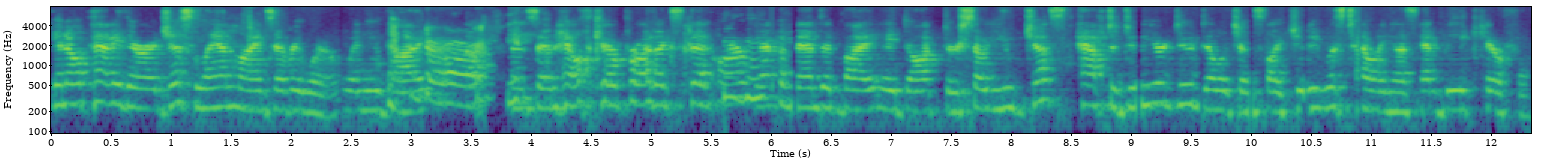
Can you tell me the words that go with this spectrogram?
You know, Patty, there are just landmines everywhere when you buy supplements and healthcare products that are mm-hmm. recommended by a doctor. So you just have to do your due diligence, like Judy was telling us, and be careful.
